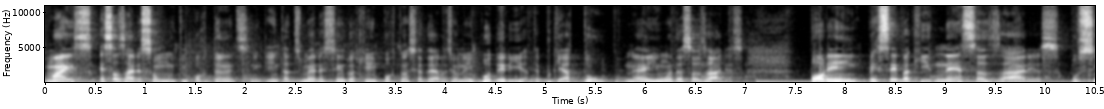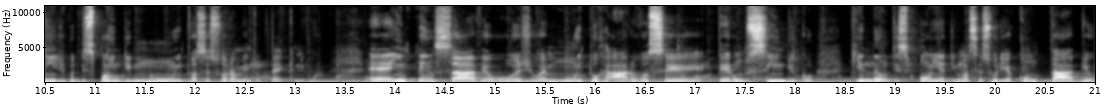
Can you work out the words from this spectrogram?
Mas essas áreas são muito importantes, ninguém está desmerecendo aqui a importância delas. Eu nem poderia, até porque atuo né, em uma dessas áreas. Porém, perceba que nessas áreas o síndico dispõe de muito assessoramento técnico. É impensável hoje, ou é muito raro, você ter um síndico que não disponha de uma assessoria contábil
